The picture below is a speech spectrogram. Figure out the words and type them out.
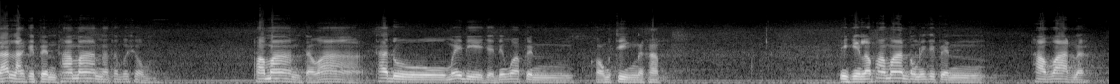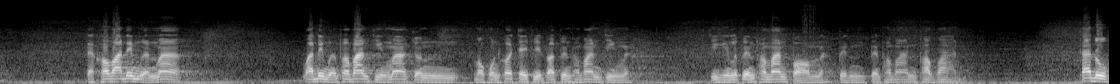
ด้านหลังจะเป็นผ้าม่านนะท่านผู้ชม ผ้าม่าน แต่ว่าถ้าดูไม่ดีจะนึกว่าเป็นของจริงนะครับ จริงๆแล้วผ้าม่านตรงนี้จะเป็นภาพวาดนะ แต่เขาวาดได้เหมือนมาก วาดได้เหมือนผ้าม่านจริงมาก จนบางคนเข้าใจผิดว่าเป็นผ้าม่านจริงนะจริงๆแล้วเป็นผ้าม่านปลอมนะเป็นเป็นผ้าม่านภาพวาด ถ้าดูเ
